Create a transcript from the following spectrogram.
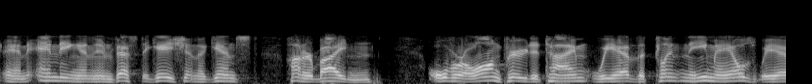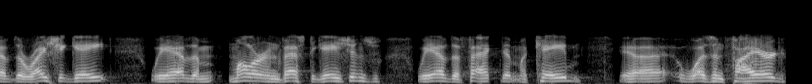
and ending an investigation against Hunter Biden, over a long period of time, we have the Clinton emails, we have the Russiagate, we have the Mueller investigations, we have the fact that McCabe uh, wasn't fired,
